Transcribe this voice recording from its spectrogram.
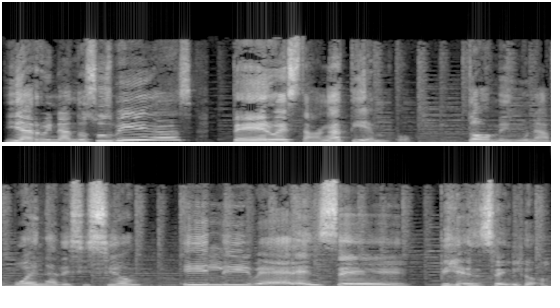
y arruinando sus vidas, pero están a tiempo. Tomen una buena decisión y libérense. Piénsenlo.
